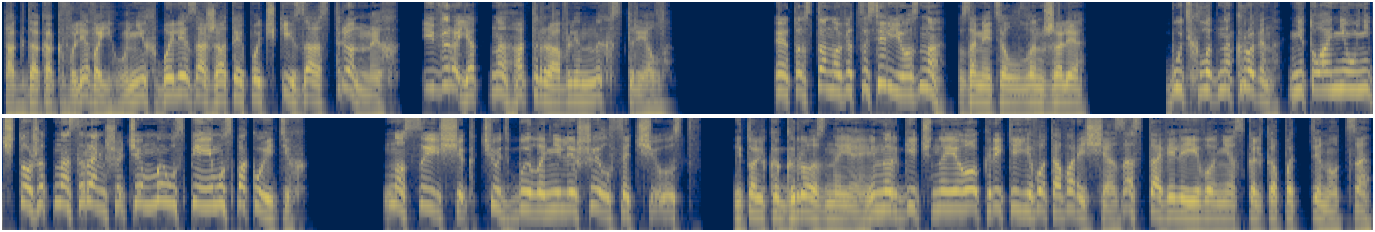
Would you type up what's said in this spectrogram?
тогда как в левой у них были зажаты пучки заостренных и, вероятно, отравленных стрел. «Это становится серьезно», — заметил Ланжале. «Будь хладнокровен, не то они уничтожат нас раньше, чем мы успеем успокоить их». Но сыщик чуть было не лишился чувств, и только грозные, энергичные окрики его товарища заставили его несколько подтянуться.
